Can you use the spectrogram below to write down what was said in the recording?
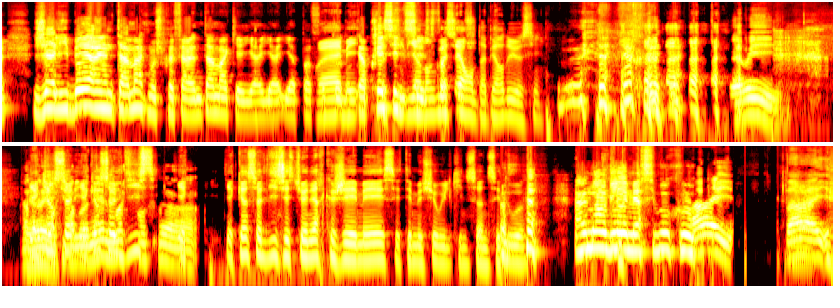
Jalibert et Ntamak, moi je préfère Ntamak, il a, y a- y a pas photo. Ouais, mais après, c'est une Angleterre, on t'a perdu aussi. Eh oui. Il n'y a qu'un seul, y a qu'un seul moi, je 10 pense, il y a- il y a qu'un seul 10 gestionnaire que j'ai aimé, c'était Monsieur Wilkinson, c'est tout. hein. Un anglais, merci beaucoup. Pareil. Pareil.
